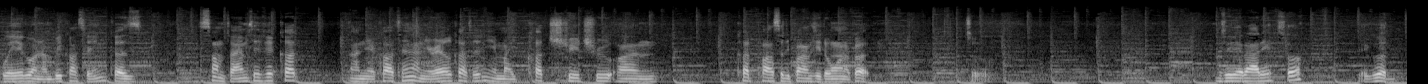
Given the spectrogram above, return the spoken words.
where you're gonna be cutting because sometimes if you cut and you're cutting and you're real cutting you might cut straight through and cut parts of the pants you don't want to cut. So, you see that? So, you're good.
